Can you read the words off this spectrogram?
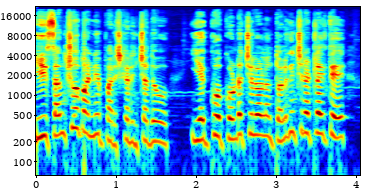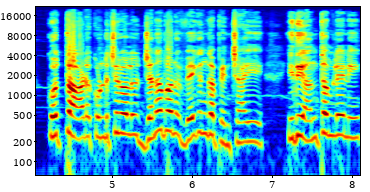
ఈ సంక్షోభాన్ని పరిష్కరించదు. ఎక్కువ కొండ చిలువలను తొలగించినట్లయితే కొత్త ఆడ కొండ చిలువలు జనాభాను వేగంగా పెంచాయి. ఇది అంతం లేని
